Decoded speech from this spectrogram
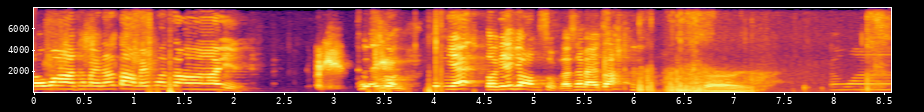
ตะวันทำไมหน้าตาไม่พอใจ คือไอ้ตัวตัวเนี้ยตัวเนี้ยยอมสุดแล้วใช่ไหมจ๊ะใช่ตะวัน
